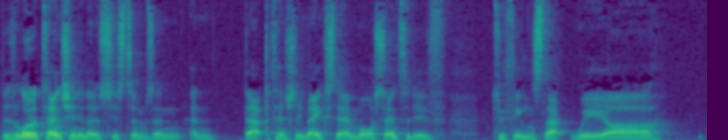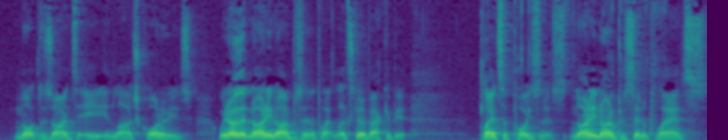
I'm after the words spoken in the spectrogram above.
there's a lot of tension in those systems, and and that potentially makes them more sensitive to things that we are not designed to eat in large quantities. We know that 99% of plants, let's go back a bit, plants are poisonous. 99% of plants,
